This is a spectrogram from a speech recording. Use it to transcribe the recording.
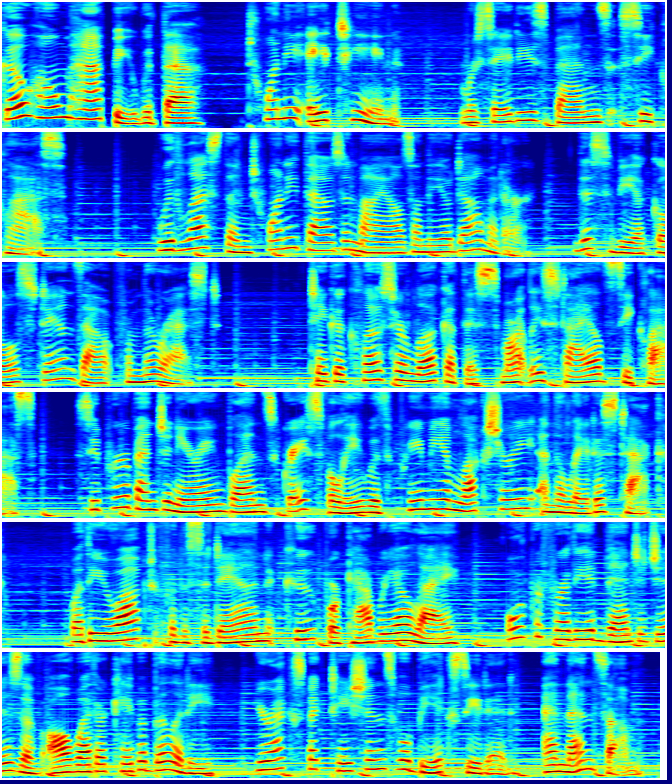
Go home happy with the 2018 Mercedes-Benz C-Class. With less than 20,000 miles on the odometer, this vehicle stands out from the rest. Take a closer look at this smartly styled C-Class. Superb engineering blends gracefully with premium luxury and the latest tech. Whether you opt for the sedan, coupe, or cabriolet, or prefer the advantages of all-weather capability, your expectations will be exceeded, and then some.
